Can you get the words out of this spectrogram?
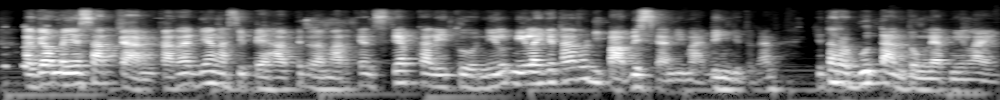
agak menyesatkan karena dia ngasih PHP dalam artian setiap kali itu nilai, nilai kita tuh dipublish kan di mading gitu kan. Kita rebutan tuh ngeliat nilai.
